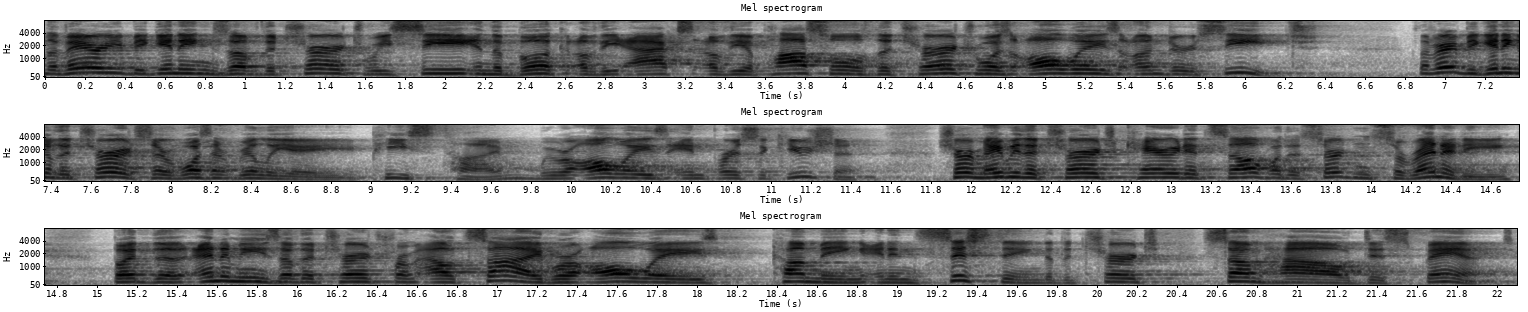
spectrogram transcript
the very beginnings of the church, we see in the book of the Acts of the Apostles, the church was always under siege. From the very beginning of the church, there wasn't really a peacetime. We were always in persecution. Sure, maybe the church carried itself with a certain serenity, but the enemies of the church from outside were always coming and insisting that the church somehow disband.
